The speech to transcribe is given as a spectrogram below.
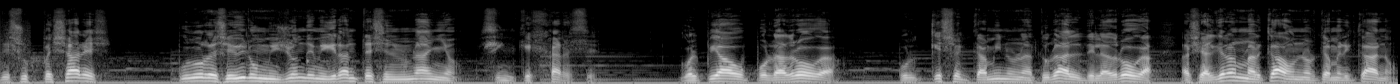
de sus pesares pudo recibir un millón de migrantes en un año sin quejarse, golpeado por la droga, porque es el camino natural de la droga hacia el gran mercado norteamericano,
